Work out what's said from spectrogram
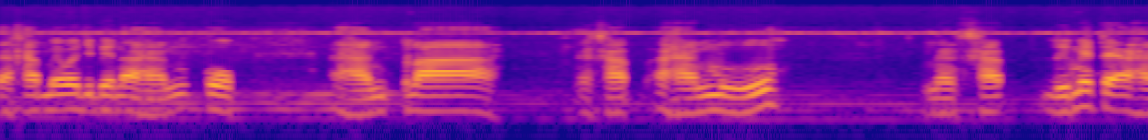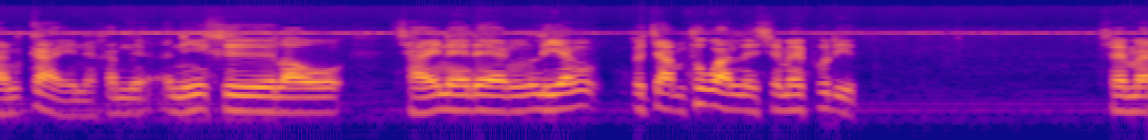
นะครับ ไม่ว่าจะเป็นอาหารกบอาหารปลานะครับอาหารหมูนะครับหรือแม้แต่อาหารไก่นะครับเนี่ยอันนี้คือเราใช้แหนแดงเลี้ยงประจำทุกวันเลยใช่ไหมผู้ดิดใช่ไหม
